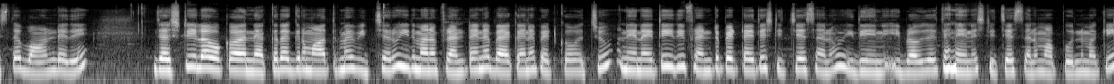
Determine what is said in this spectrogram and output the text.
ఇస్తే బాగుండేది. జస్ట్ ఇలా ఒక నెక్ దగ్గర మాత్రమే ఇచ్చారు ఇది మనం ఫ్రంట్ అయినా బ్యాక్ అయినా పెట్టుకోవచ్చు. నేనైతే ఇది ఫ్రంట్ పెట్టి అయితే స్టిచ్ చేశాను. ఇది ఈ బ్లౌజ్ అయితే నేనే స్టిచ్ చేశాను మా పూర్ణిమకి.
